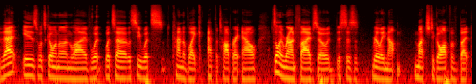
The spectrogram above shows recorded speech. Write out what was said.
that is what's going on live. What what's uh? Let's see what's kind of like at the top right now. It's only round five, so this is really not much to go off of. But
